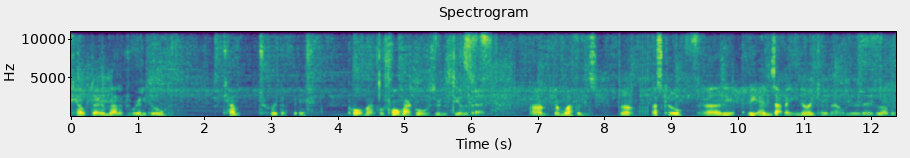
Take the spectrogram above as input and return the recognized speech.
Kelp Dome, that looks really cool. Camp Triggerfish, Port Mackerel. Port Mackerel was released the other day. Um, and weapons. Oh, that's cool. Uh, the the NZAP 89 came out the other day as well, but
